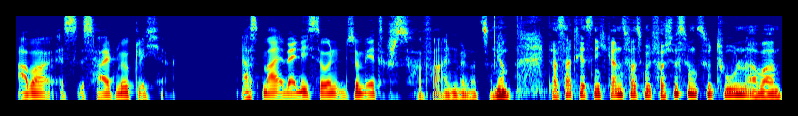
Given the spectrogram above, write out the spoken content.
Aber es ist halt möglich. ja. Erstmal, wenn ich so ein symmetrisches Verfahren benutze. Ja. Das hat jetzt nicht ganz was mit Verschlüsselung zu tun, aber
